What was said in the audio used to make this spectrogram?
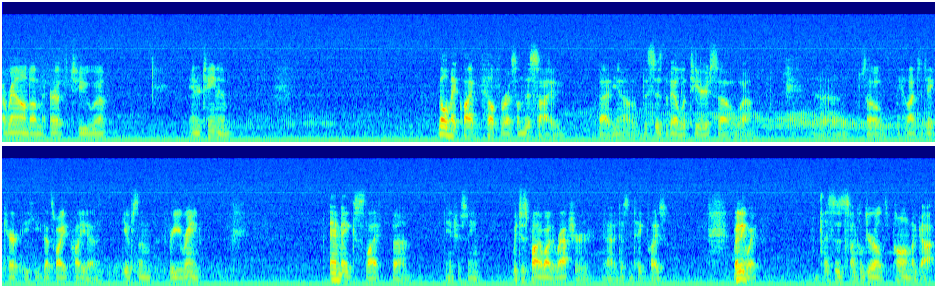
around on the earth to uh, entertain him. They'll make life hell for us on this side, but you know this is the Vale of Tears, so uh, uh, so he'll have to take care. He, that's why he probably uh, gives them free rein and makes life uh, interesting, which is probably why the rapture uh, doesn't take place. But anyway, this is Uncle Gerald's poem I got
